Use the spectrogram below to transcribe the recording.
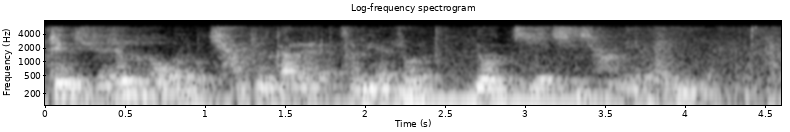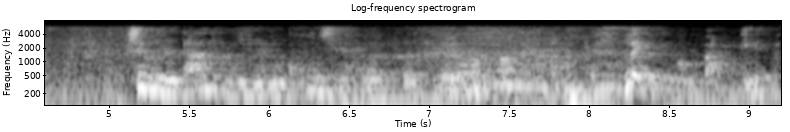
这个学生和我有强，就是刚才陈编说有极其强烈的共鸣，甚至当时学就哭起来了，泪流满面的，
